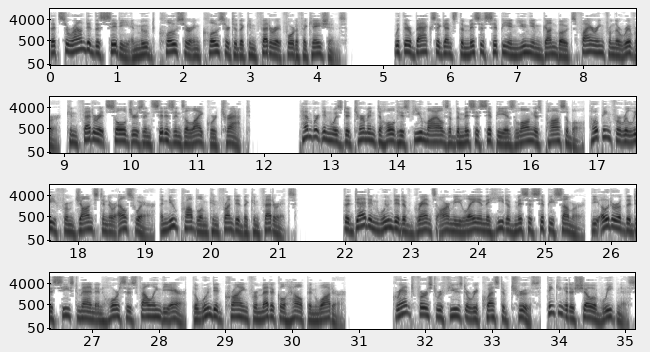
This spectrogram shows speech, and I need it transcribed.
that surrounded the city and moved closer and closer to the Confederate fortifications. With their backs against the Mississippi and Union gunboats firing from the river, Confederate soldiers and citizens alike were trapped. Pemberton was determined to hold his few miles of the Mississippi as long as possible, hoping for relief from Johnston or elsewhere. A new problem confronted the Confederates. The dead and wounded of Grant's army lay in the heat of Mississippi summer, the odor of the deceased men and horses fouling the air, the wounded crying for medical help and water. Grant first refused a request of truce, thinking it a show of weakness.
